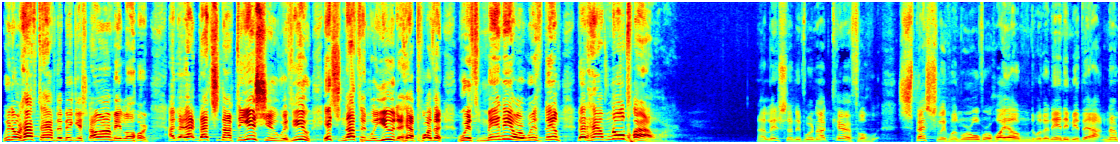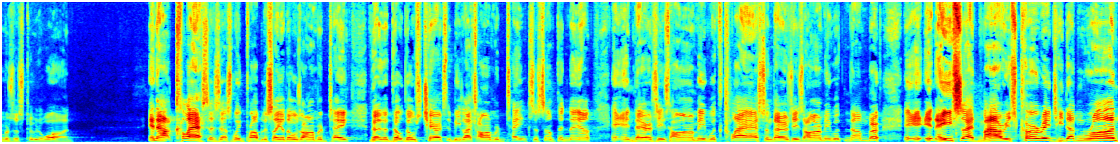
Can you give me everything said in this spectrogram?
We don't have to have the biggest army, Lord. that's not the issue with you. It's nothing with you to help, whether with many or with them that have no power. Now, listen, if we're not careful, especially when we're overwhelmed with an enemy that outnumbers us two to one, and outclasses us. We'd probably say those armored tank, those chariots would be like armored tanks or something now. And there's his army with class, and there's his army with number. And Asa admires his courage. He doesn't run.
